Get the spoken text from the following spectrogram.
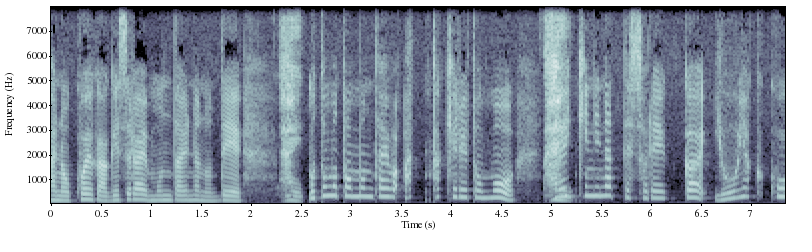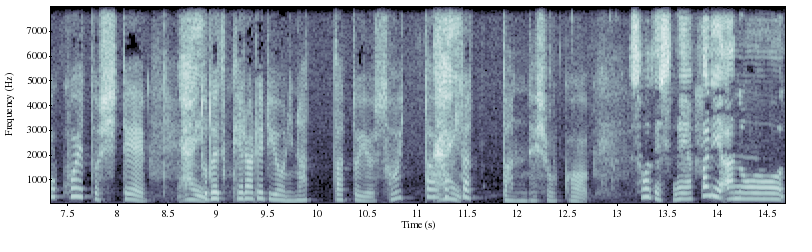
あの声が上げづらい問題なのでもともと問題はあったけれども最近になってそれがようやくこう声として届けられるようになったという、そういった動きだったんでしょうか？そうですね。やっぱりあの、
